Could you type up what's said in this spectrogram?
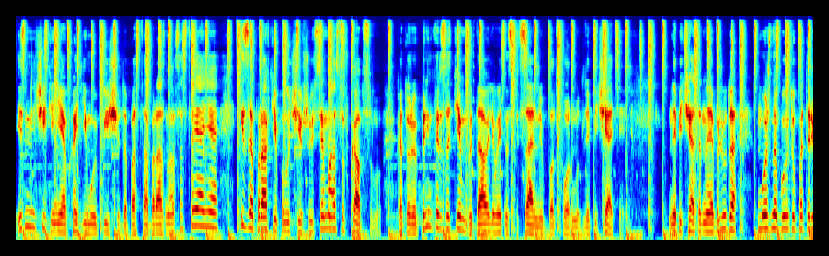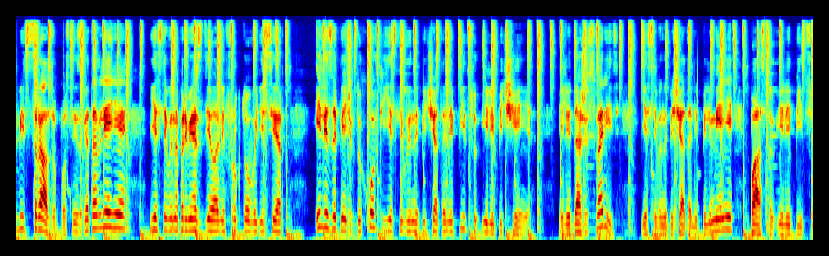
Измельчите необходимую пищу до пастообразного состояния и заправьте получившуюся массу в капсулу, которую принтер затем выдавливает на специальную платформу для печати. Напечатанное блюдо можно будет употребить сразу после изготовления, если вы, например, сделали фруктовый десерт, или запечь в духовке, если вы напечатали пиццу или печенье, или даже сварить, если вы напечатали пельмени, пасту или пиццу.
